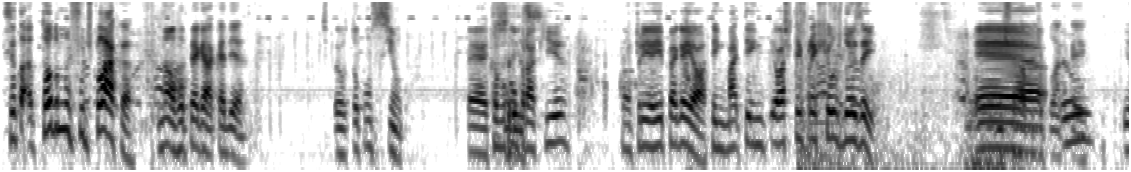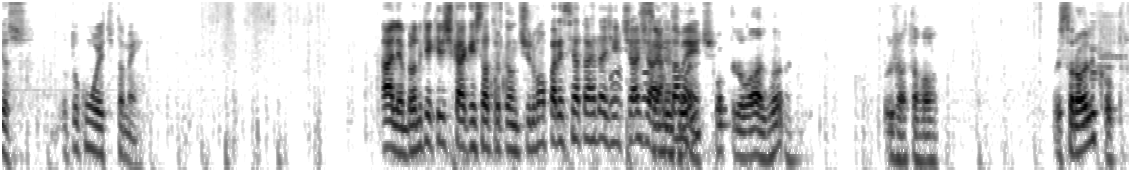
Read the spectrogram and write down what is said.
Você tá, todo mundo full de placa? Não, vou pegar, cadê? Eu tô com cinco. É, então eu vou comprar aqui. Comprei aí, pega aí, ó. Tem, mais- tem, eu acho que tem pra encher os dois aí. É. rabo de placa aí. Eu... Isso. Eu tô com oito também. Ah, lembrando que aqueles caras que a gente tá trocando tiro vão aparecer atrás da gente já já, né? Certamente. Helicóptero lá agora? Ou já tava lá? Vou estourar o helicóptero.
